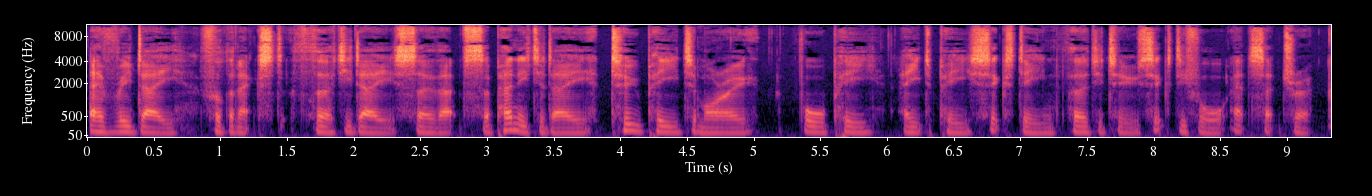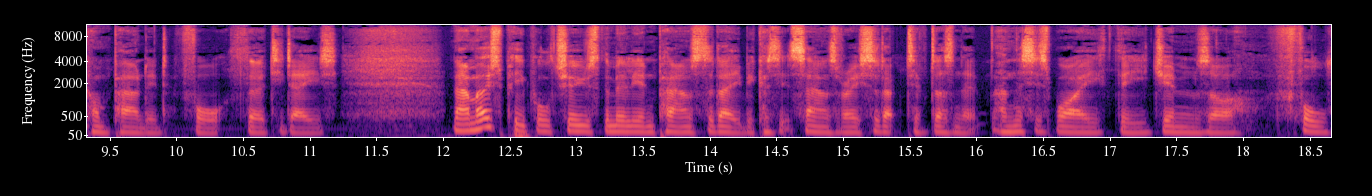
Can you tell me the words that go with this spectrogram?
every day for the next 30 days. So that's a penny today, 2p tomorrow, 4p, 8p, 16, 32, 64, etc., compounded for 30 days. Now, most people choose the million pounds today because it sounds very seductive, doesn't it? And this is why the gyms are full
